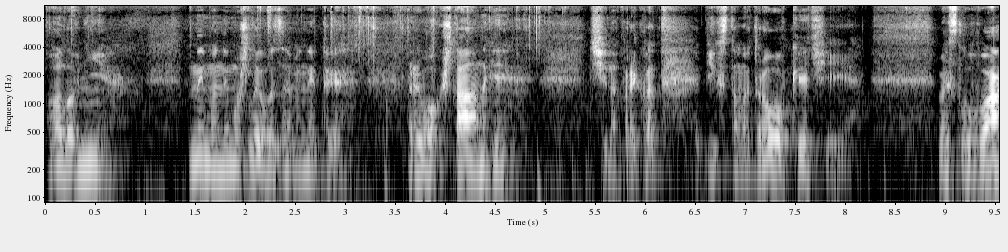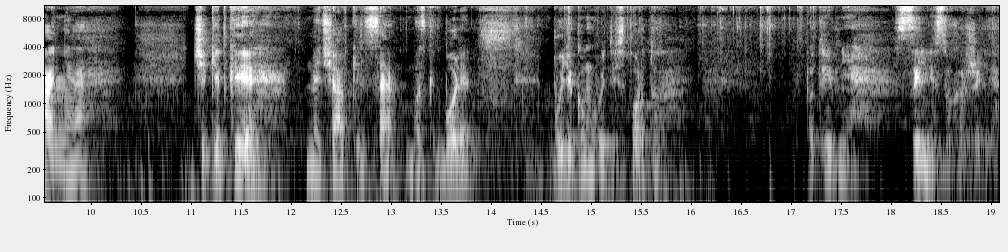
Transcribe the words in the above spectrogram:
головні. Ними неможливо замінити ривок штанги, чи, наприклад, біг 100-метровки, чи веслування, чи кітки м'яча в кільце в баскетболі. В будь-якому виді спорту потрібні сильні сухожилля.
